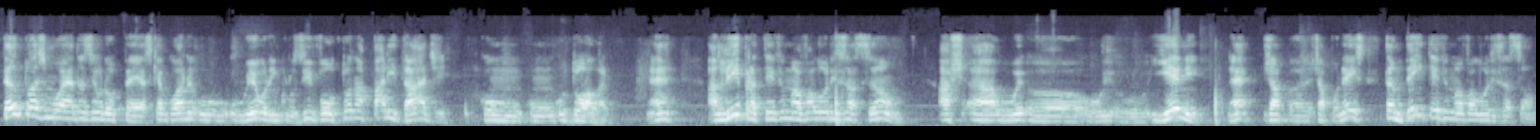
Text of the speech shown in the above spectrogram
tanto as moedas europeias, que agora o, o euro, inclusive, voltou na paridade com, com o dólar, né? A Libra teve uma valorização, a, a, o, o, o, iene né, japonês também teve uma valorização.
